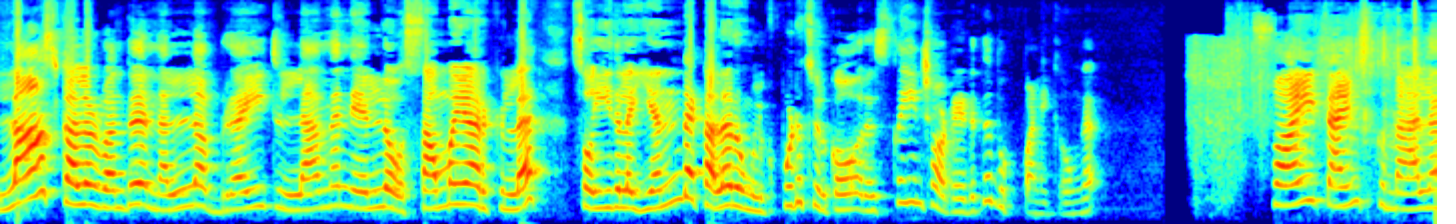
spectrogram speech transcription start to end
லாஸ்ட் கலர் வந்து நல்லா பிரைட் லெமன் எல்லோ செம்மையாக இருக்குல்ல? ஸோ இதில் எந்த கலர் உங்களுக்கு பிடிச்சிருக்கோ ஒரு ஸ்க்ரீன்ஷாட் எடுத்து புக் பண்ணிக்கோங்க. ஃபைவ் டைம்ஸ்க்கு மேலே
